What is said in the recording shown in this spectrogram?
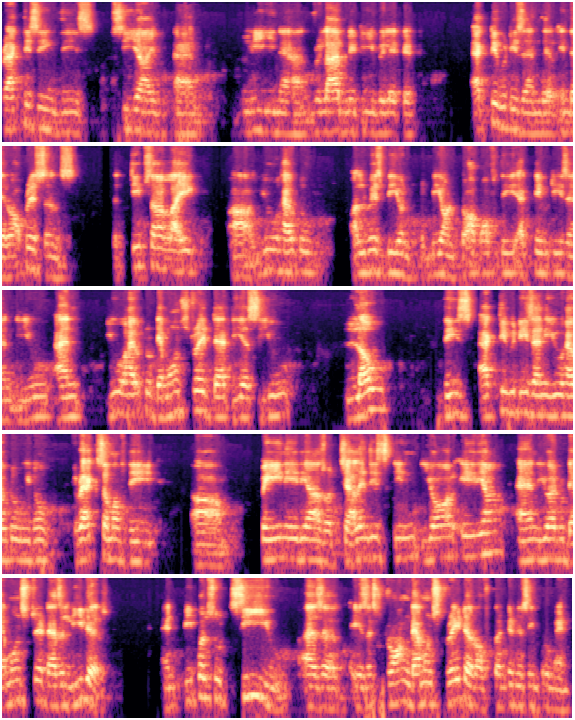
practicing these CI and lean and reliability related activities and their in their operations the tips are like uh, you have to always be on be on top of the activities and you and you have to demonstrate that yes you love these activities and you have to you know crack some of the um, pain areas or challenges in your area and you have to demonstrate as a leader. And people should see you as a as a strong demonstrator of continuous improvement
